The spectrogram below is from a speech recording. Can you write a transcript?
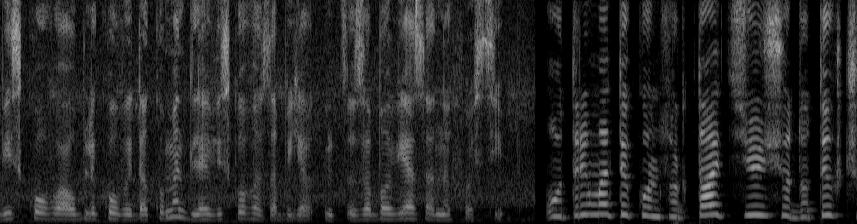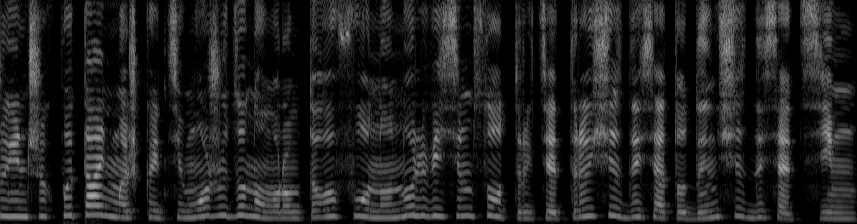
військово-обліковий документ для військовозобов'язаних осіб. Отримати консультацію щодо тих чи інших питань мешканці можуть за номером телефону 0800 33 61 67.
